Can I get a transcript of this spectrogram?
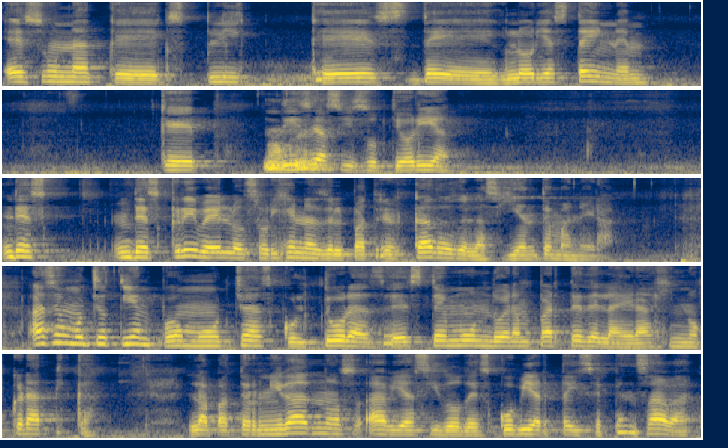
es una que explica que es de Gloria Steinem, que dice así su teoría. Des- describe los orígenes del patriarcado de la siguiente manera. Hace mucho tiempo muchas culturas de este mundo eran parte de la era ginocrática. La paternidad no había sido descubierta y se pensaba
